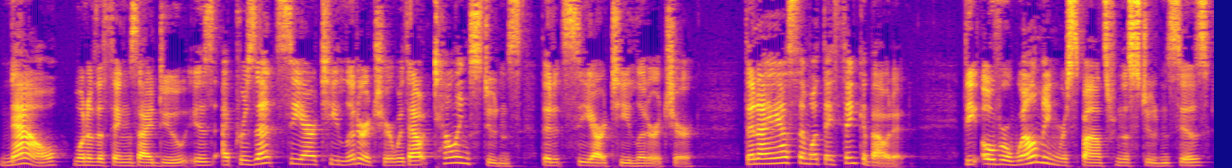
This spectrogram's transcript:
Now, one of the things I do is I present CRT literature without telling students that it's CRT literature. Then I ask them what they think about it. The overwhelming response from the students is,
